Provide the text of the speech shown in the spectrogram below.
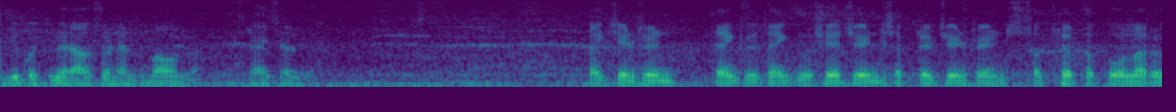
ఇది కొత్తిమీర ఆకుచూడండి ఎంత బాగుందో న్యాచురల్గా లైక్ చేయండి friend thank you thank you share చేయండి సబ్స్క్రైబ్ చేయండి ఫ్రెండ్స్ సబ్స్క్రైబ్ తక్కువ ఉన్నారు.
